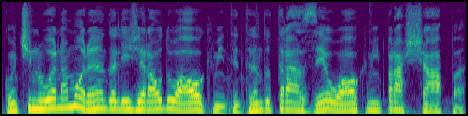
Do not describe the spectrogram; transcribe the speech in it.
continua namorando ali Geraldo Alckmin, tentando trazer o Alckmin para a chapa.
